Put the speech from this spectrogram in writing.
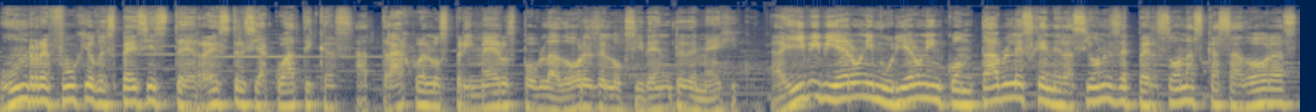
un refugio de especies terrestres y acuáticas, atrajo a los primeros pobladores del occidente de México. Ahí vivieron y murieron incontables generaciones de personas cazadoras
